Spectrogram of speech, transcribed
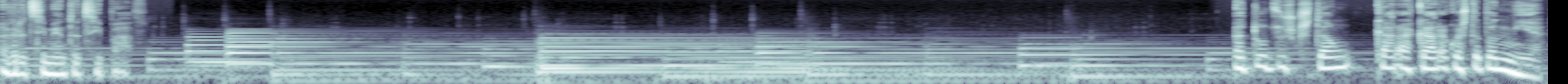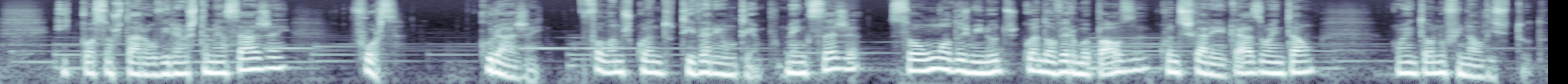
agradecimento antecipado. A todos os que estão cara a cara com esta pandemia e que possam estar a ouvir esta mensagem, força, coragem. Falamos quando tiverem um tempo, nem que seja só um ou dois minutos, quando houver uma pausa, quando chegarem a casa ou então, ou então no final disto tudo.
